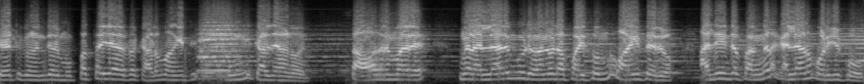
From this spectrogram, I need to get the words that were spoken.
കേട്ടുകൊണ്ട് എന്റെ ഒരു മുപ്പത്തയ്യായിരം രൂപ കടം വാങ്ങിയിട്ട് മുങ്ങിക്കളഞ്ഞാണ് അവൻ. സഹോദരന്മാരെ നിങ്ങൾ എല്ലാരും കൂടി അവനോട് ആ പൈസ ഒന്നും വാങ്ങി തരുമോ അല്ലെങ്കിൽ എന്റെ പെങ്ങളെ കല്യാണം മുടങ്ങി പോകും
